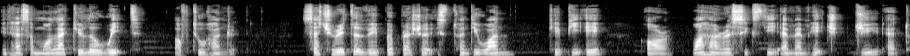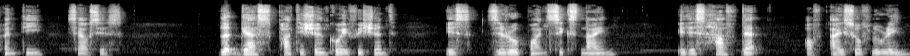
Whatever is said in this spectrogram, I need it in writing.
It has a molecular weight of 200. Saturated vapor pressure is 21 kPa or 160 mmHg at 20 Celsius. Blood gas partition coefficient is 0.69. It is half that of isoflurane,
